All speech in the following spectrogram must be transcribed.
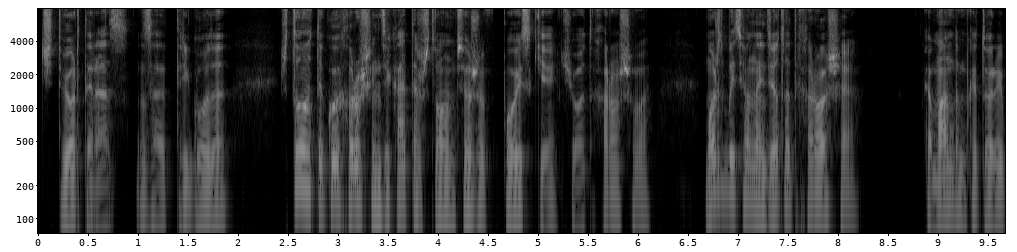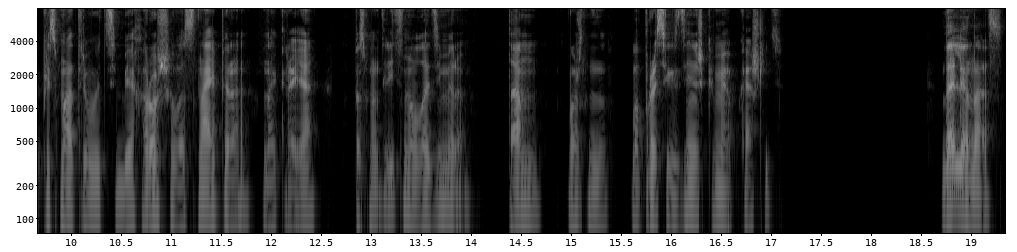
четвертый раз за три года – что такой хороший индикатор, что он все же в поиске чего-то хорошего? Может быть, он найдет это хорошее? Командам, которые присматривают себе хорошего снайпера на края, посмотрите на Владимира. Там можно вопросик с денежками обкашлять. Далее у нас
